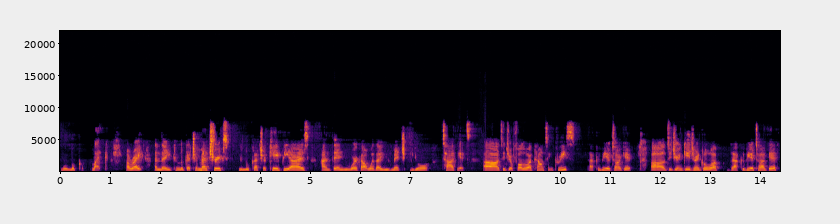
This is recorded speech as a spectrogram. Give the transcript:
will look like. All right. And then you can look at your metrics, you look at your KPIs, and then you work out whether you've met your targets. Uh, did your follower count increase? That could be a target. Uh, did your engagement go up? That could be a target.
